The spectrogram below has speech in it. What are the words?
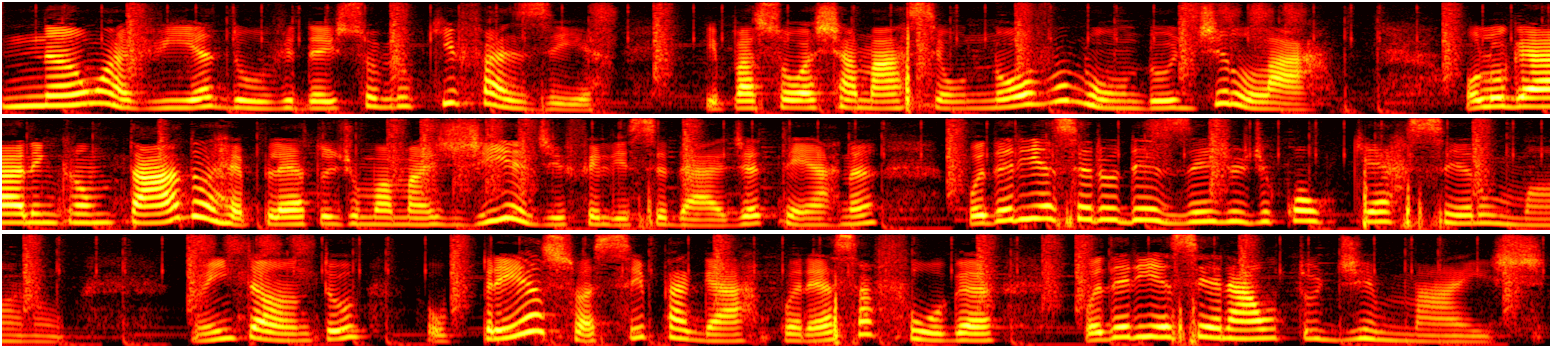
não havia dúvidas sobre o que fazer e passou a chamar seu novo mundo de lar. O lugar encantado, repleto de uma magia de felicidade eterna, poderia ser o desejo de qualquer ser humano. No entanto, o preço a se pagar por essa fuga poderia ser alto demais.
